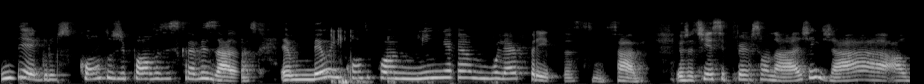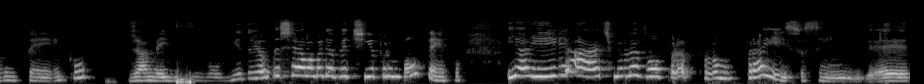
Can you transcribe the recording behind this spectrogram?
negros, contos de povos escravizados. É o meu encontro com a minha mulher preta, assim, sabe? Eu já tinha esse personagem já há algum tempo, já meio desenvolvido, e eu deixei ela na gavetinha por um bom tempo. E aí a arte me levou para isso, assim. É,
